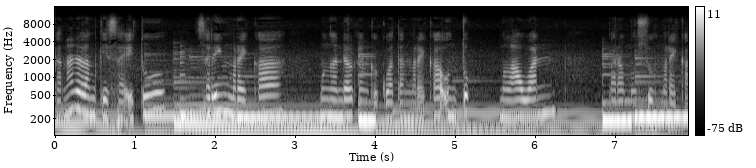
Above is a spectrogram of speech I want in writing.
Karena dalam kisah itu sering mereka mengandalkan kekuatan mereka untuk melawan para musuh mereka.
